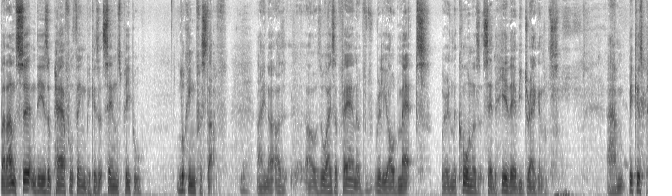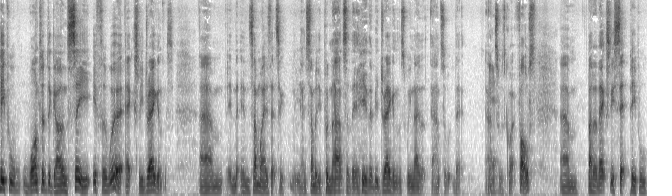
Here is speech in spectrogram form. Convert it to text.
But uncertainty is a powerful thing because it sends people looking for stuff. I know I was, I was always a fan of really old maps where in the corners it said "Here there be dragons." um, because people wanted to go and see if there were actually dragons. Um, in in some ways, that's a you know somebody put an answer there. Here there be dragons. We know that answer that answer Yeah. was quite false, um, but it actually set people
